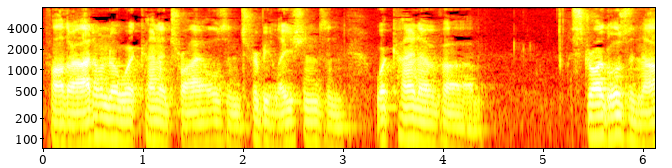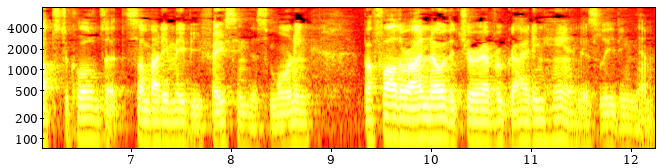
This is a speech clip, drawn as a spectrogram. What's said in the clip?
Father, I don't know what kind of trials and tribulations and what kind of uh, struggles and obstacles that somebody may be facing this morning. But Father, I know that your ever guiding hand is leading them.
